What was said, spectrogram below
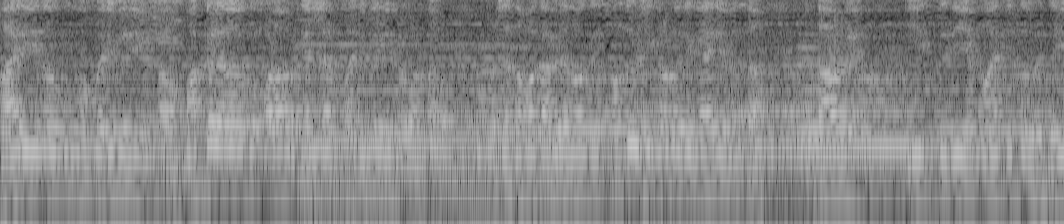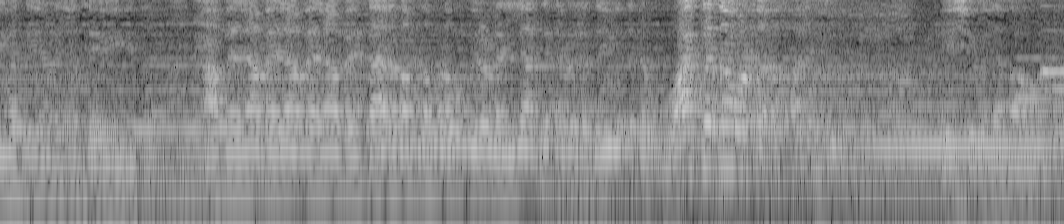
ഭാര്യയെ നോക്കുമ്പോൾ പരിമിതി ഉണ്ടാവും മക്കളെ നോക്കുമ്പോൾ അവർക്കെല്ലാം പരിമിതികളുണ്ടാവും. പക്ഷെ നമുക്ക് അവരെ നോക്കി സന്തോഷിക്കാനുള്ള ഒരു കാര്യം എന്താ കർത്താവ് ഈ സ്ഥിതിയെ മാറ്റുന്ന ഒരു ദൈവത്തെയാണ് ഞാൻ സേവിക്കുന്നത്. ആ മേലാ മേലാ മേലാമേ കാരണം നമ്മുടെ മുമ്പിലുള്ള എല്ലാത്തിന്റെ മേലും ദൈവത്തിന്റെ വാക്യത്വമുണ്ട്. യേശുവിന്റെ നാമത്തിൽ.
